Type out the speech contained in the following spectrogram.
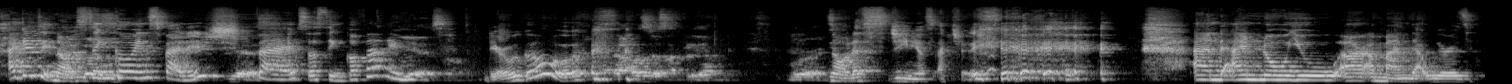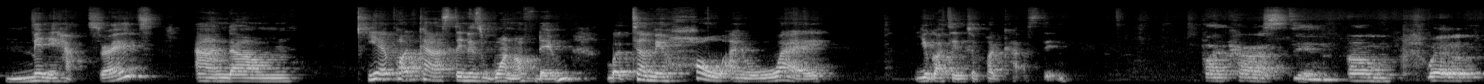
I get it now. It. Cinco in Spanish, Yes. five, so cinco five. Yeah, There we go. that was just a play words. No, that's genius, actually. and I know you are a man that wears many hats, right? And um, yeah, podcasting is one of them. But tell me how and why you got into podcasting. Podcasting. Um, well,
